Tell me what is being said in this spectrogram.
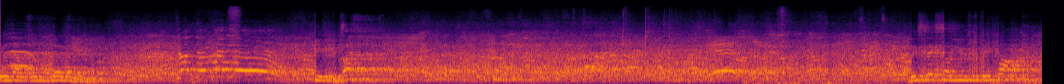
2013. Keep fast. This next song used to be punk.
